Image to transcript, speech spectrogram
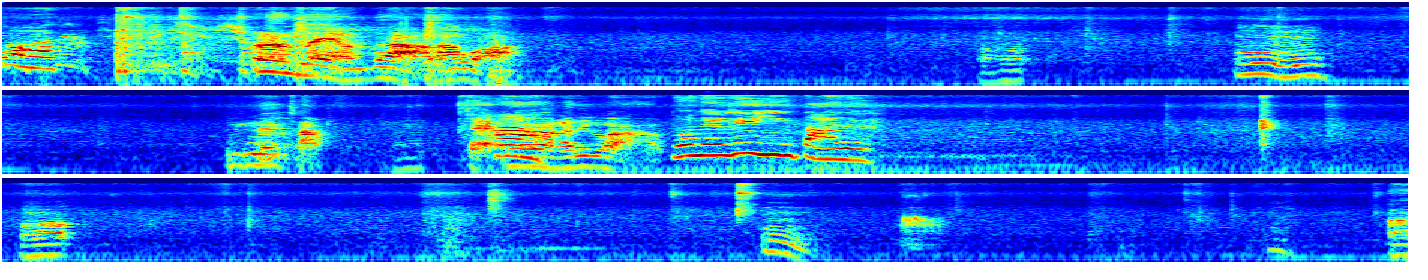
วอดนั่นแหละด่าเราเหรออ่าฮะอืมวิ่งไล่จับ แจกหน้าแล้วดีกว่าครับโดนเอลลี่ยิงตายเลยอ่าฮะ อืมอะ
